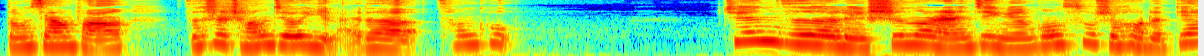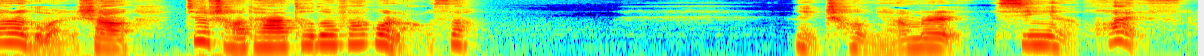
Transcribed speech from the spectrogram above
东厢房则是长久以来的仓库。娟子领施诺然进员工宿舍后的第二个晚上，就朝他偷偷发过牢骚：“那臭娘们儿心眼坏死了，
